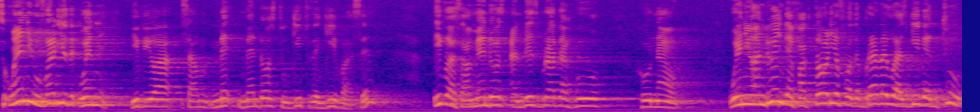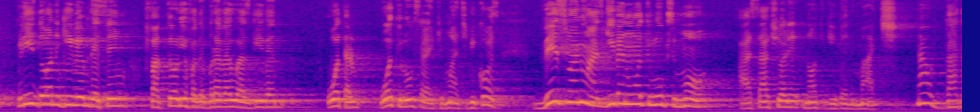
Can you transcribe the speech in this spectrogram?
so when you value the, when if you are some me- mentors to give to the givers, eh? if you are some mentors and this brother who who now, when you are doing the factorial for the brother who has given two, please don't give him the same factorial for the brother who has given what what looks like much because this one who has given what looks more has actually not given much. Now that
